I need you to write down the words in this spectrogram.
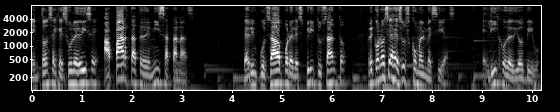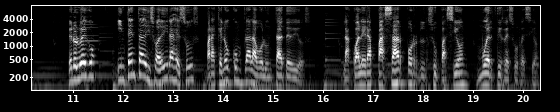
Entonces Jesús le dice, apártate de mí, Satanás. Pedro, impulsado por el Espíritu Santo, reconoce a Jesús como el Mesías, el Hijo de Dios vivo. Pero luego intenta disuadir a Jesús para que no cumpla la voluntad de Dios, la cual era pasar por su pasión, muerte y resurrección.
